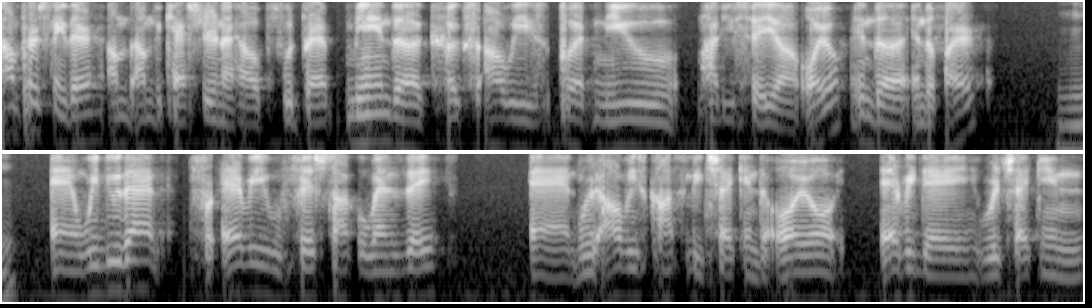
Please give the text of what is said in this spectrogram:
I'm personally there. I'm, I'm the cashier and I help food prep. Me and the cooks always put new, how do you say, uh, oil in the in the fire. Mm-hmm. And we do that for every fish taco Wednesday. And we're always constantly checking the oil every day. We're checking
